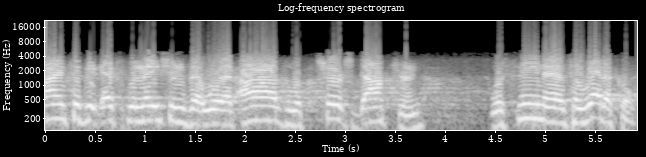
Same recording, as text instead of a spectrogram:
Scientific explanations that were at odds with church doctrine were seen as heretical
